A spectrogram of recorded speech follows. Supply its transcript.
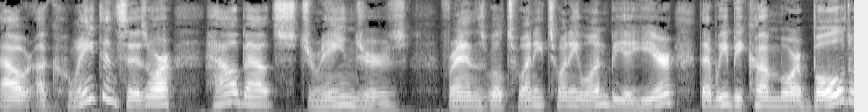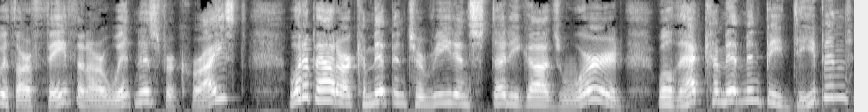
our acquaintances? Or how about strangers? Friends, will 2021 be a year that we become more bold with our faith and our witness for Christ? What about our commitment to read and study God's Word? Will that commitment be deepened?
